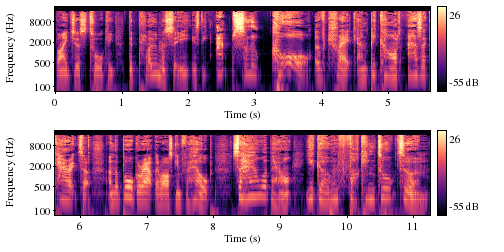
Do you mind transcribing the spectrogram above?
by just talking. Diplomacy is the absolute core of Trek and Picard as a character. And the Borg are out there asking for help. So how about you go and fucking talk to them?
